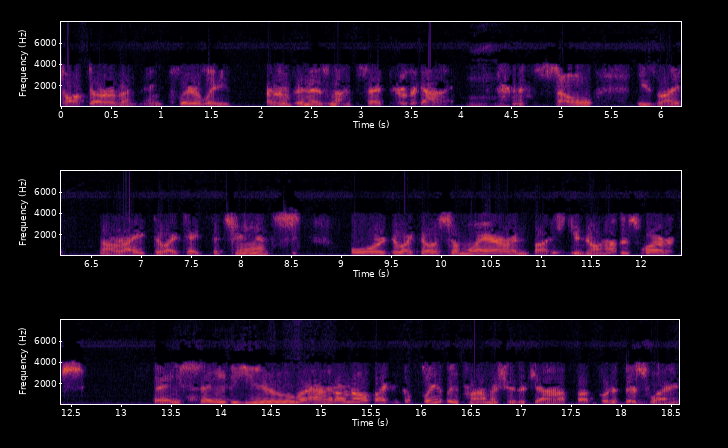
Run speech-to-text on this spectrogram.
talked to Urban. And clearly, Urban has not said, you're the guy. Mm-hmm. so he's like, all right, do I take the chance? Or do I go somewhere and, buddy, you know how this works. They say to you, well, I don't know if I can completely promise you the job, but put it this way,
